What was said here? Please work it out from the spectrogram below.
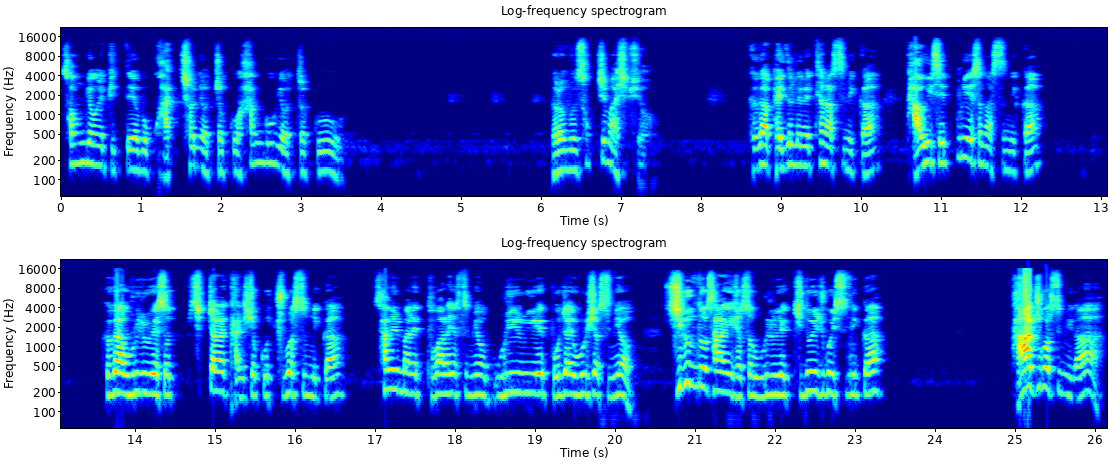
성경에 빗대어 뭐 과천이 어쩌고 한국이 어쩌고 여러분 속지 마십시오. 그가 베들렘에 태어났습니까? 다윗의 뿌리에서 났습니까? 그가 우리를 위해서 십자가에 달리셨고 죽었습니까? 3일 만에 부활하셨으며 우리를 위해 보좌에 오르셨으며 지금도 살아계셔서 우리를 위해 기도해 주고 있습니까? 다 죽었습니다.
